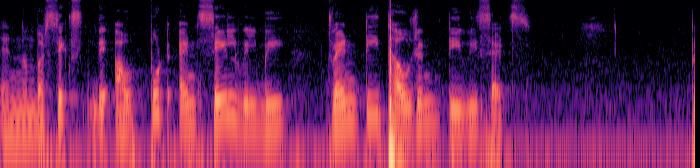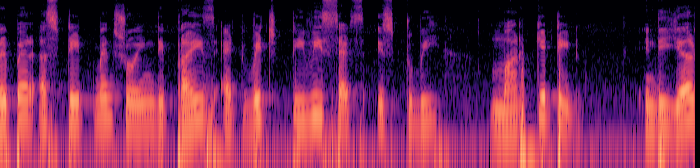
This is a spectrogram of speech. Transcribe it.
And number 6, the output and sale will be 20,000 TV sets. Prepare a statement showing the price at which TV sets is to be marketed in the year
